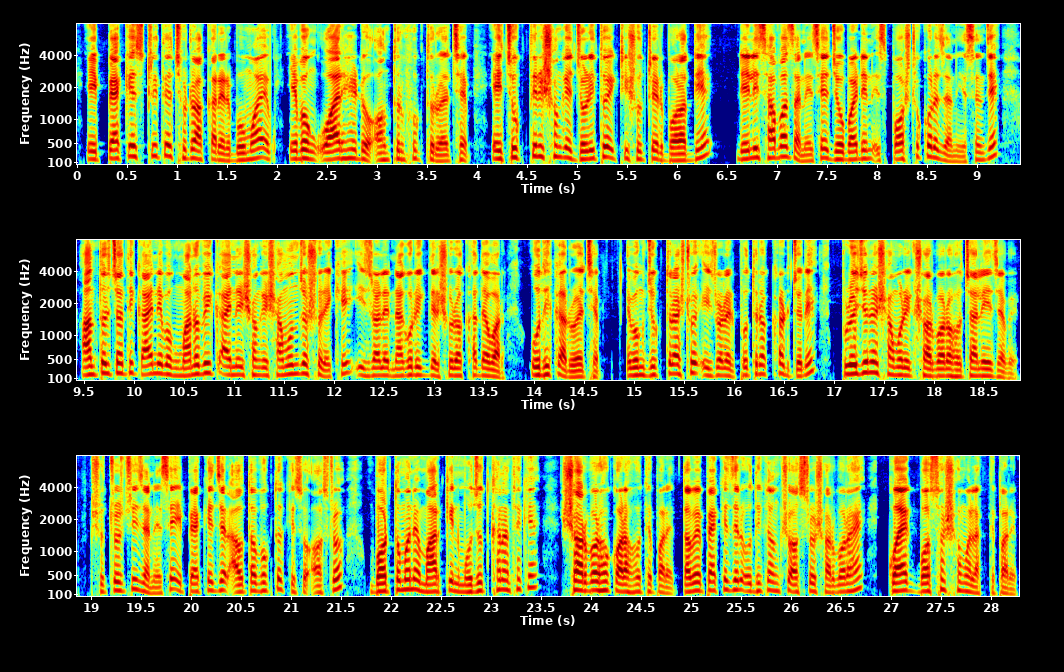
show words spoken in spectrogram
এই প্যাকেজটিতে ছোট আকারের বোমা এবং ওয়ারহেডও অন্তর্ভুক্ত রয়েছে। এই চুক্তির সঙ্গে জড়িত একটি সূত্রের বরাদ দিয়ে ডেলি সাবা জানিয়েছে জো বাইডেন স্পষ্ট করে জানিয়েছেন যে, আন্তর্জাতিক আইন এবং মানবিক আইনের সঙ্গে সামঞ্জস্য রেখে ইসরায়েলের নাগরিকদের সুরক্ষা দেওয়ার অধিকার রয়েছে এবং যুক্তরাষ্ট্র ইসরায়েলের প্রতিরক্ষার জন্য প্রয়োজনীয় সামরিক সরবরাহ চালিয়ে যাবে। সূত্রটি জানিয়েছে, এই প্যাকেজের আওতাভুক্ত কিছু অস্ত্র বর্তমানে মার্কিন মজুদখানা থেকে সরবরাহ করা হতে পারে, তবে প্যাকেজের অধিকাংশ অস্ত্র সরবরাহে কয়েক বছর সময় লাগতে পারে।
